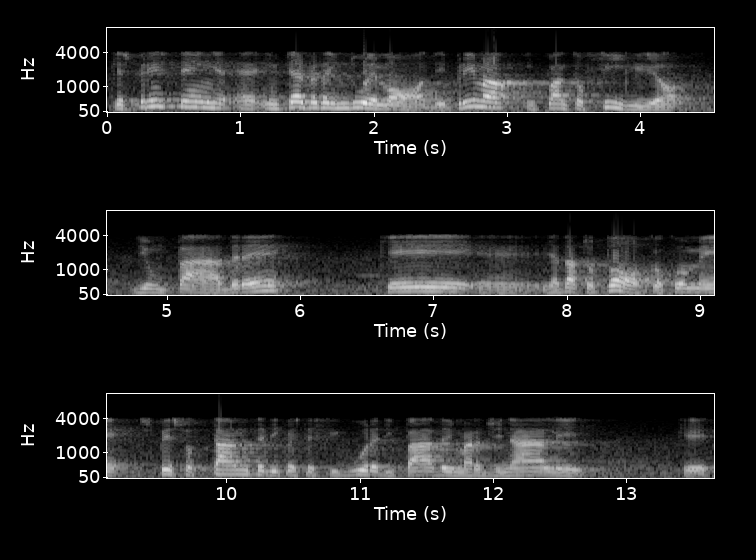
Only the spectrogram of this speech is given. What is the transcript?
che Springsteen eh, interpreta in due modi. Prima in quanto figlio di un padre che eh, gli ha dato poco, come spesso tante di queste figure di padri marginali che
